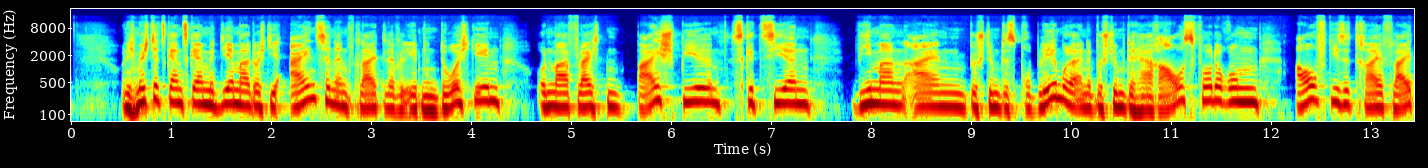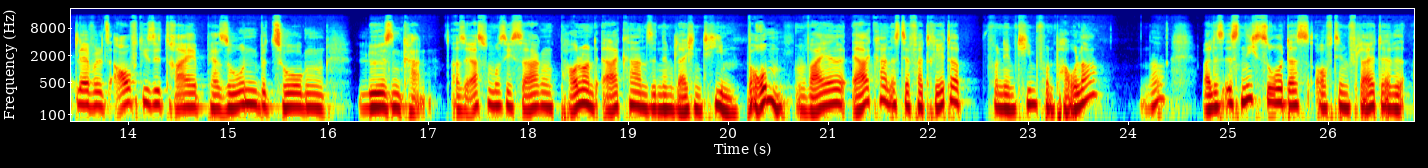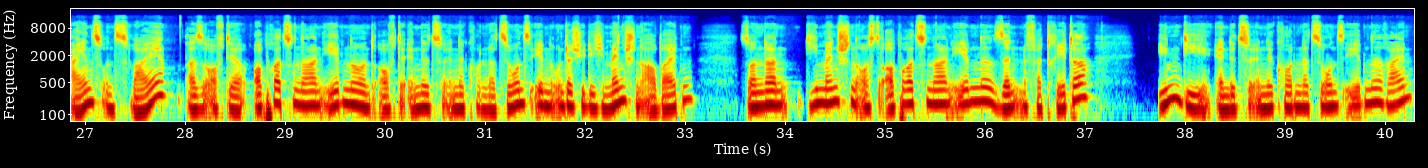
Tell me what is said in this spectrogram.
Und ich möchte jetzt ganz gerne mit dir mal durch die einzelnen Flight Level Ebenen durchgehen und mal vielleicht ein Beispiel skizzieren, wie man ein bestimmtes Problem oder eine bestimmte Herausforderung auf diese drei Flight Levels, auf diese drei Personen bezogen lösen kann. Also erstmal muss ich sagen, Paula und Erkan sind im gleichen Team. Warum? Weil Erkan ist der Vertreter von dem Team von Paula. Ne? Weil es ist nicht so, dass auf dem Flight Level 1 und 2, also auf der operationalen Ebene und auf der Ende-zu-Ende-Koordinationsebene unterschiedliche Menschen arbeiten, sondern die Menschen aus der operationalen Ebene senden Vertreter in die Ende-zu-Ende-Koordinationsebene rein,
